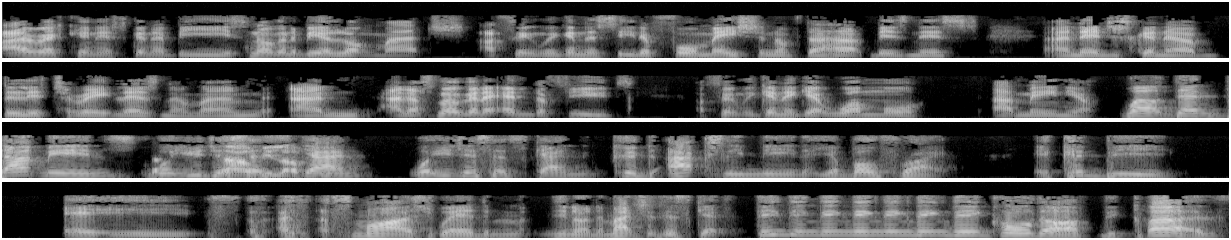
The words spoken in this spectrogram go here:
I reckon it's gonna be, it's not gonna be a long match. I think we're gonna see the formation of the Hurt Business, and they're just gonna obliterate Lesnar, man. And and that's not gonna end the feud. I think we're gonna get one more at Mania. Well, then that means what you just That would said, scan. What you just said, scan, could actually mean that you're both right. It could be a a, a smash where the you know the match just gets ding ding ding ding ding ding ding called off because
